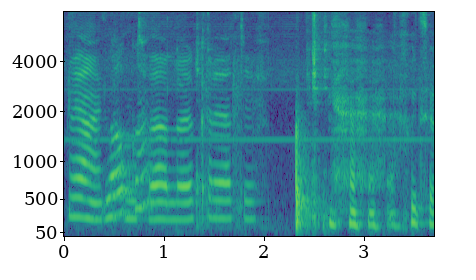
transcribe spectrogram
ja, ik vind het wel leuk, creatief. Goed zo.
